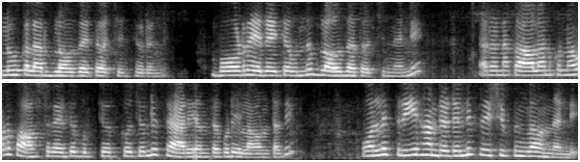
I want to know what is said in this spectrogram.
బ్లూ కలర్ బ్లౌజ్ అయితే వచ్చింది చూడండి. బోర్డర్ ఏదైతే ఉందో బ్లౌజ్ అయితే వచ్చిందండి. ఎవరైనా కావాలనుకున్న వాళ్ళు ఫాస్ట్గా అయితే బుక్ చేసుకోవచ్చు అండి శారీ అంతా కూడా ఇలా ఉంటుంది. ఓన్లీ త్రీ హండ్రెడ్ అండి. ఫ్రీ షిప్పింగ్లో ఉందండి.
